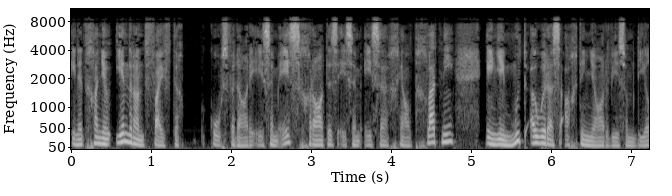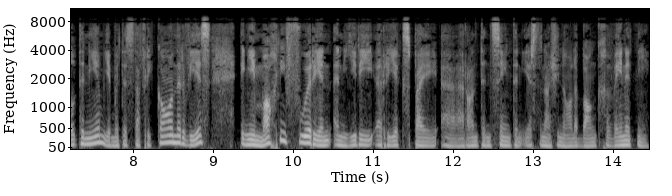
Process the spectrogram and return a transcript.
en dit gaan jou R1.50 kos vir daardie SMS. Gratis SMS'e geld glad nie en jy moet ouer as 18 jaar wees om deel te neem. Jy moet 'n Suid-Afrikaner wees en jy mag nie voorheen in hierdie reeks by uh, Rand en Sent en Eerste Nasionale Bank gewen het nie.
